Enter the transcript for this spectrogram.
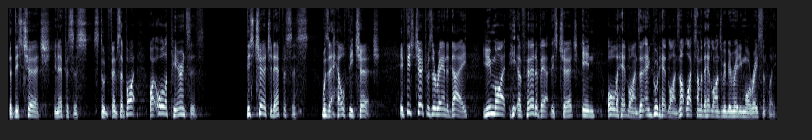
But this church in Ephesus stood firm. So, by, by all appearances, this church at Ephesus was a healthy church. If this church was around today, you might have heard about this church in all the headlines, and, and good headlines, not like some of the headlines we've been reading more recently,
